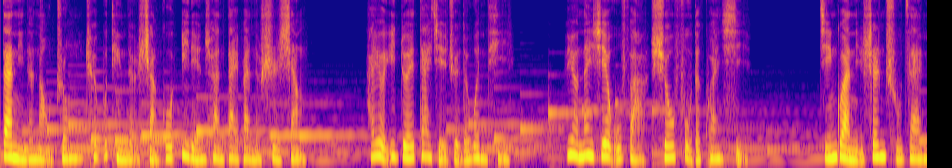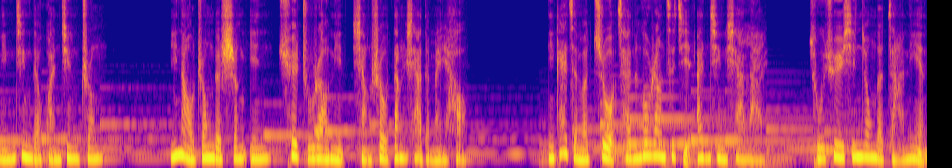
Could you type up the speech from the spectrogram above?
但你的脑中却不停地闪过一连串待办的事项，还有一堆待解决的问题，还有那些无法修复的关系。尽管你身处在宁静的环境中，你脑中的声音却阻扰你享受当下的美好。你该怎么做才能够让自己安静下来，除去心中的杂念，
